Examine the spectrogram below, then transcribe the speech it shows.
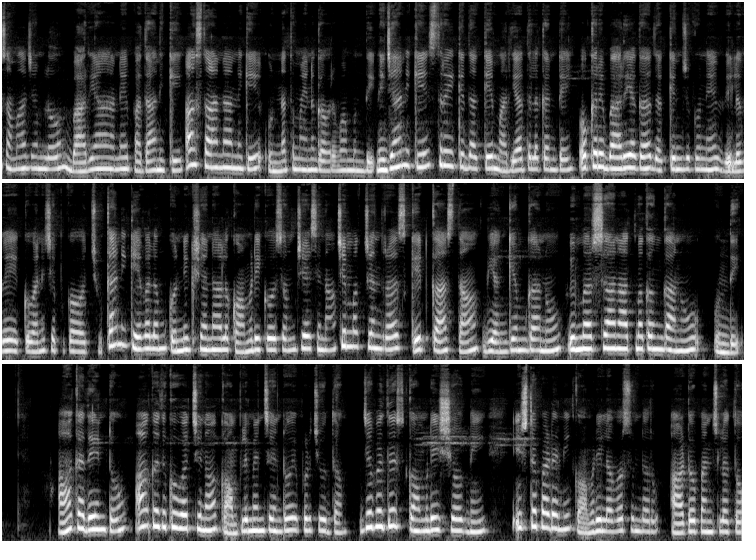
సమాజంలో భార్య అనే పదానికి ఆ స్థానానికి ఉన్నతమైన గౌరవం ఉంది. నిజానికి స్త్రీకి దక్కే మర్యాదల కంటే ఒకరి భార్యగా దక్కించుకునే విలువే ఎక్కువని చెప్పుకోవచ్చు. కానీ కేవలం కొన్ని క్షణాల కామెడీ కోసం చేసిన చిమ్మక్ చంద్ర స్కిట్ కాస్త వ్యంగ్యంగాను విమర్శనాత్మకంగాను ఉంది. ఆ కథ ఏంటో ఆ కథకు వచ్చిన కాంప్లిమెంట్స్ ఏంటో ఇప్పుడు చూద్దాం. జబర్దస్త్ కామెడీ షోని ఇష్టపడని కామెడీ లవర్స్ ఉండరు. ఆటో పంచ్లతో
